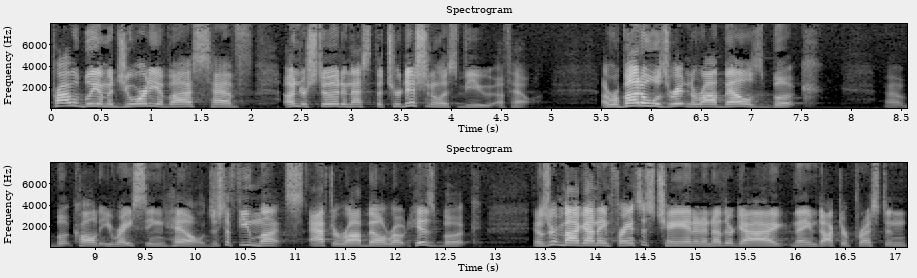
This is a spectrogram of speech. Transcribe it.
probably a majority of us have understood, and that's the traditionalist view of hell. A rebuttal was written to Rob Bell's book a book called Erasing Hell, just a few months after Rob Bell wrote his book. It was written by a guy named Francis Chan and another guy named Dr. Preston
